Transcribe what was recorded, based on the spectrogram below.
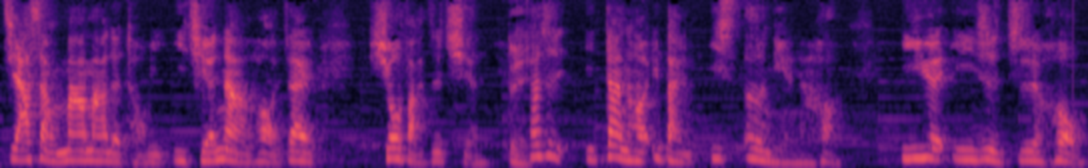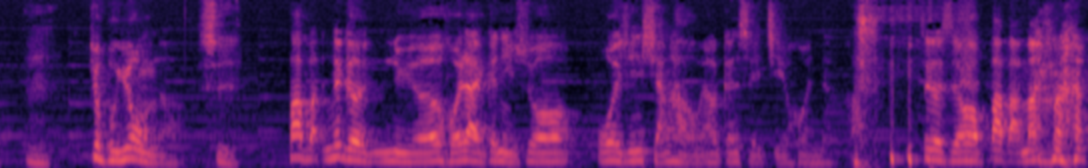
加上妈妈的同意。以前呢，哈在修法之前，对，但是一旦哈一百一十二年啊，哈一月一日之后，嗯，就不用了。是，爸爸那个女儿回来跟你说，我已经想好我要跟谁结婚了。这个时候爸爸妈妈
